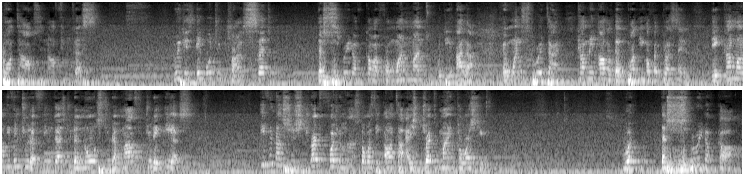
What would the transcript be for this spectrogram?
portals in our fingers, which is able to transit the spirit of God from one man to the other. And when spirits are coming out of the body of a person, they come out even through the fingers, through the nose, through the mouth, through the ears. Even as you stretch forth your hands towards the altar, I stretch mine towards you. With the Spirit of God,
